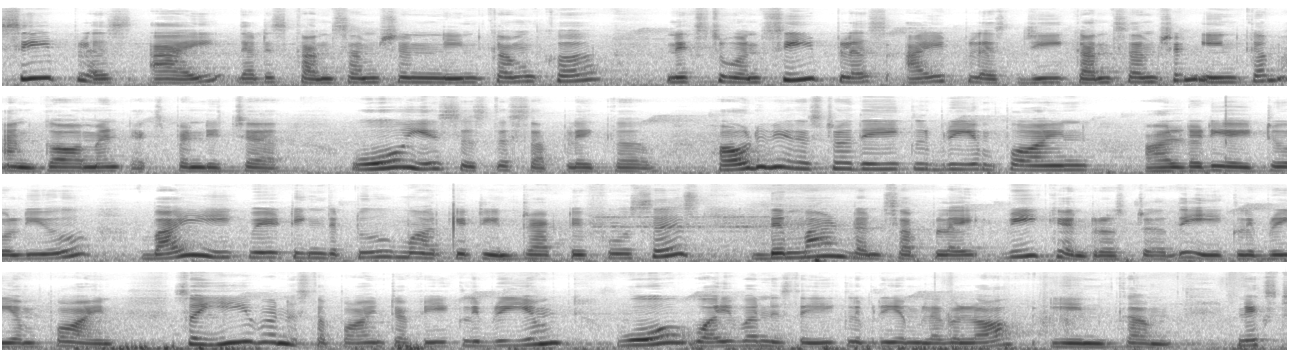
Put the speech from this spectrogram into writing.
C plus I that is consumption income curve. Next one C plus I plus G consumption income and government expenditure. OS is the supply curve. How do we restore the equilibrium point? Already I told you by equating the two market interactive forces demand and supply we can restore the equilibrium point. So E1 is the point of equilibrium. O Y1 is the equilibrium level of income. Next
